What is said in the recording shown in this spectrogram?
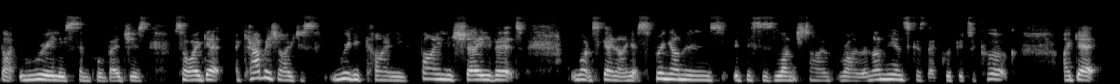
like really simple veggies. So I get a cabbage, I just really kindly finely shave it. Once again, I get spring onions if this is lunchtime rather than onions because they're quicker to cook. I get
